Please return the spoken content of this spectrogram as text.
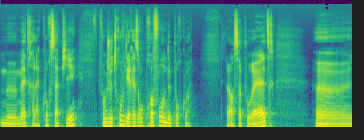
me mettre à la course à pied, il faut que je trouve des raisons profondes de pourquoi. Alors ça pourrait être, euh,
